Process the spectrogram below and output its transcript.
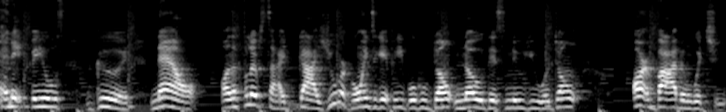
and it feels good. Now, on the flip side, guys, you are going to get people who don't know this new you or don't aren't vibing with you.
